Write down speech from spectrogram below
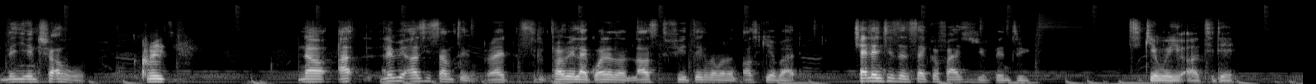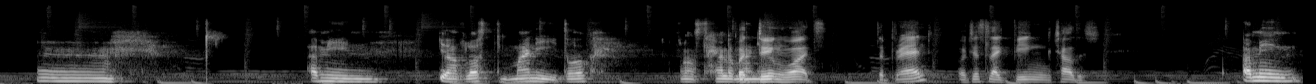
Then you're in trouble. Crazy. Now, uh, let me ask you something, right? It's probably like one of the last few things I want to ask you about. Challenges and sacrifices you've been through to get where you are today. Mm, I mean, yeah, I've lost money, dog. I've lost hella But money. But doing what? The brand or just like being childish? I mean,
